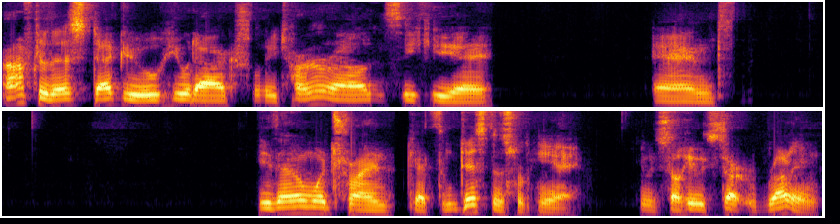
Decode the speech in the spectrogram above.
After this, Deku, he would actually turn around and see Hiei, and he then would try and get some distance from Hiei. So he would start running.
